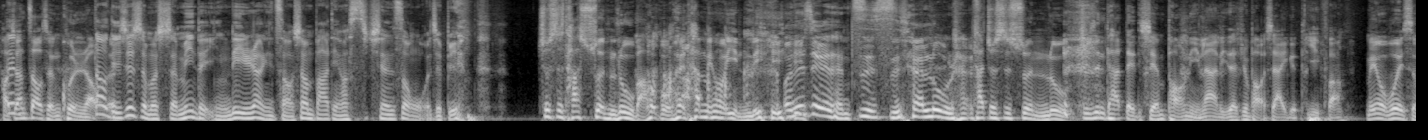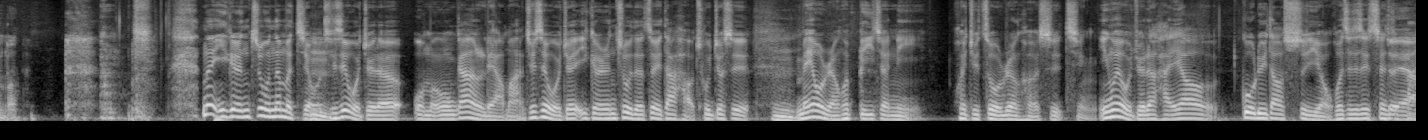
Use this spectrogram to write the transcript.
好像造成困扰。到底是什么神秘的引力，让你早上八点要先送我这边？就是他顺路吧，会不会他没有引力？我觉得这个人很自私的路人，他就是顺路，就是他得先跑你那里，再去跑下一个地方，没有为什么。那一个人住那么久，嗯、其实我觉得我们我们刚刚聊嘛，就是我觉得一个人住的最大好处就是，嗯，没有人会逼着你会去做任何事情，因为我觉得还要顾虑到室友或者是甚至伴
